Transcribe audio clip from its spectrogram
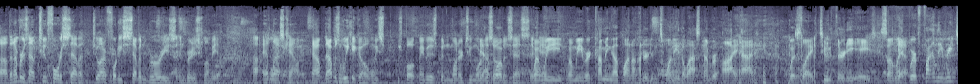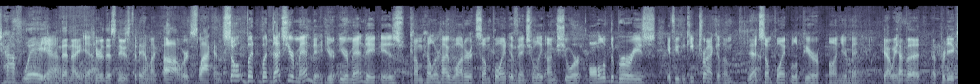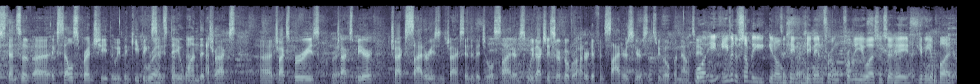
Uh, the number is now 247, 247 breweries in British Columbia uh, at last count. Now, that was a week ago when we spoke. Maybe there's been one or two more Yeah, that's when, open since. when Okay. we when we were coming up on 120, the last number I had was like 238. So I'm like, Yeah. we're finally reached halfway. Yeah, And then I hear this news today. I'm like, ah, we're slacking. So, but but that's your mandate. Your your mandate is come hell or high water. At some point, eventually, I'm sure all of the breweries, if you can keep track of them, at some point will appear on your menu. Yeah, we have a, a pretty extensive uh, Excel spreadsheet that we've been keeping Right. since day one that tracks uh, tracks breweries, Right. tracks beer, tracks cideries, and tracks individual ciders. So we've actually served over 100 different ciders here since we've opened now too. Well, e- even if somebody you know came, came in from, from the U.S. and said, "Hey, give me a bud,"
